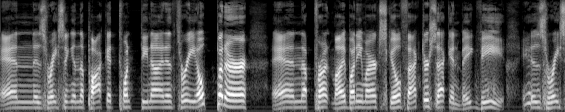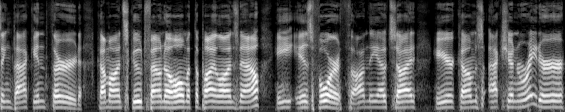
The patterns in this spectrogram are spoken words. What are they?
and is racing in the pocket 29 and 3 opener and up front, my buddy Mark, skill factor second. Big V is racing back in third. Come on, Scoot found a home at the pylons now. He is fourth on the outside. Here comes Action Raider.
